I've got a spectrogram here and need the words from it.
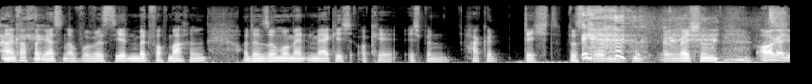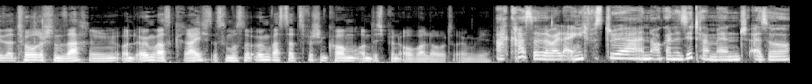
Einfach okay. vergessen, obwohl wir es jeden Mittwoch machen. Und in so Momenten merke ich, okay, ich bin hacke dicht bis oben mit irgendwelchen organisatorischen Sachen und irgendwas reicht, es muss nur irgendwas dazwischen kommen und ich bin Overload irgendwie. Ach krass, weil eigentlich bist du ja ein organisierter Mensch, also.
